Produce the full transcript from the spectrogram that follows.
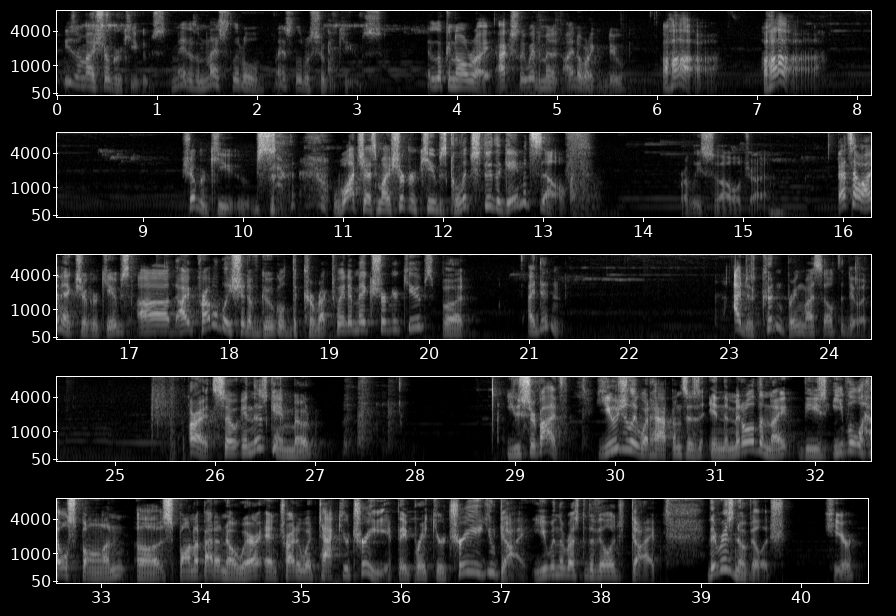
These are my sugar cubes. I made some nice little, nice little sugar cubes. They're looking all right. Actually, wait a minute. I know what I can do. Aha! Aha! Sugar cubes. Watch as my sugar cubes glitch through the game itself. Or at least so I will try. That's how I make sugar cubes. Uh, I probably should have Googled the correct way to make sugar cubes, but I didn't. I just couldn't bring myself to do it. All right, so in this game mode, you survive. Usually, what happens is in the middle of the night, these evil hellspawn uh, spawn up out of nowhere and try to attack your tree. If they break your tree, you die. You and the rest of the village die. There is no village here.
